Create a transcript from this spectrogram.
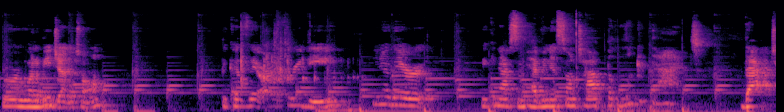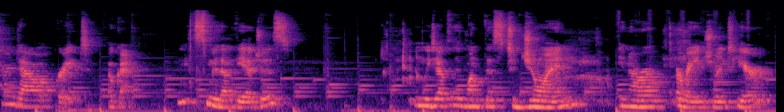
where we want to be gentle because they are 3D. You know, they're, we can have some heaviness on top, but look at that. That turned out great. Okay, we need to smooth out the edges. And we definitely want this to join in our arrangement here.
